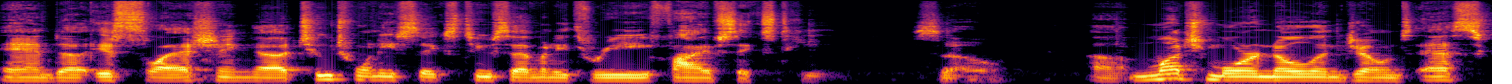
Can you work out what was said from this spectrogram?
and uh, is slashing uh, 226, 273, 516. So uh, much more Nolan Jones esque.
